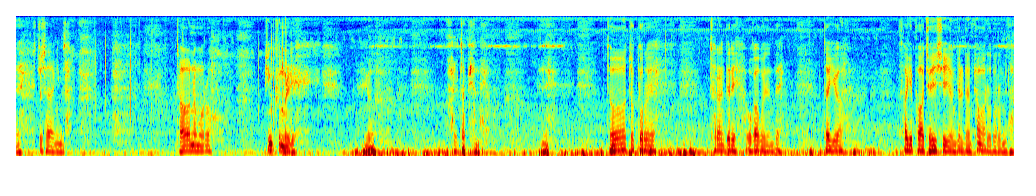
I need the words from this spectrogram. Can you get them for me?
예, 주차장입니다. 저 너머로 핑크물리 이거 활짝 피었네요. 예, 저쪽 도로에 차량들이 오가고 있는데 저기가 서귀포와 제주시 연결된 평화로 도로입니다.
